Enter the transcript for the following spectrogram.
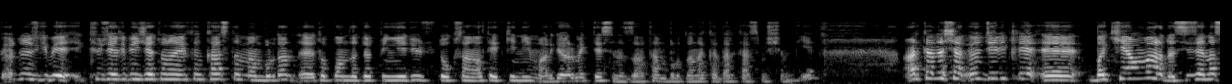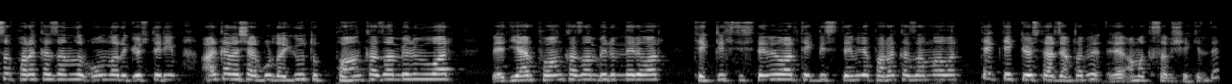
Gördüğünüz gibi 250 bin jetona yakın kastım ben buradan. E, toplamda 4796 etkinliğim var. Görmektesiniz zaten burada ne kadar kasmışım diye. Arkadaşlar öncelikle e, bakiyem var da size nasıl para kazanılır onları göstereyim. Arkadaşlar burada YouTube puan kazan bölümü var ve diğer puan kazan bölümleri var. Teklif sistemi var. Teklif sistemiyle para kazanma var. Tek tek göstereceğim tabi e, ama kısa bir şekilde.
